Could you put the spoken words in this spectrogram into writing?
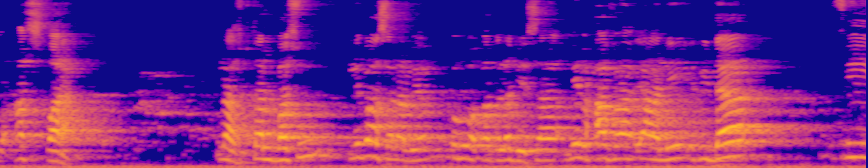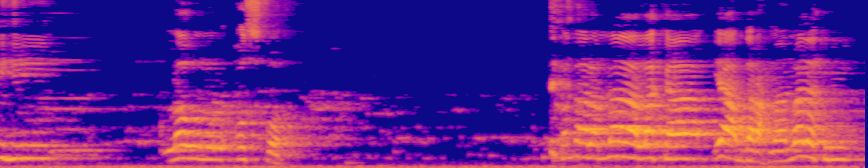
معصفرة ناس تلبس لباسا أبيض وهو قد لبس ملحفة يعني رداء فيه لون الأصفر فقال ما لك يا عبد الرحمن ماذا تريد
